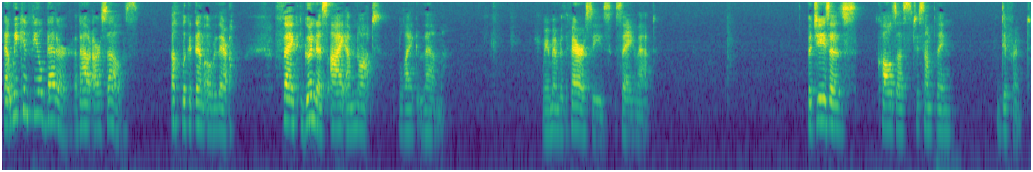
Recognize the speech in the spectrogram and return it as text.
that we can feel better about ourselves. Oh, look at them over there. Thank goodness I am not like them. We remember the Pharisees saying that. But Jesus calls us to something different.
